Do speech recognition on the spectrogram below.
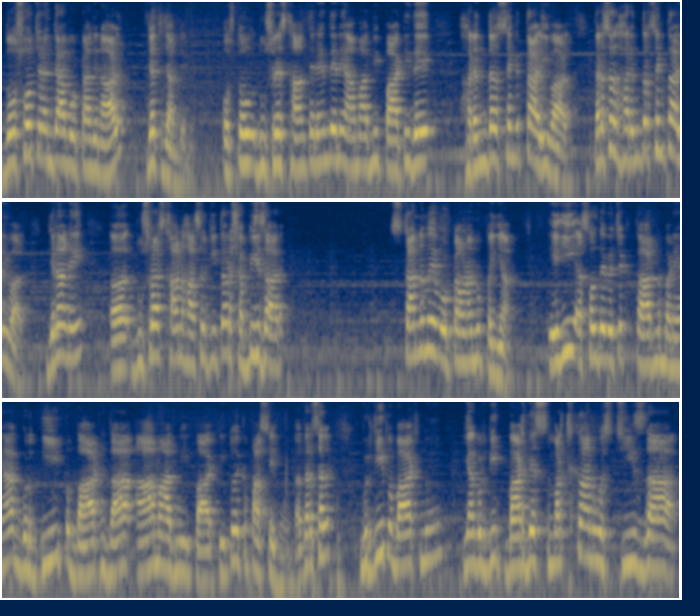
28254 ਵੋਟਾਂ ਦੇ ਨਾਲ ਜਿੱਤ ਜਾਂਦੇ ਨੇ। ਉਸ ਤੋਂ ਦੂਸਰੇ ਸਥਾਨ ਤੇ ਰਹਿੰਦੇ ਨੇ ਆਮ ਆਦਮੀ ਪਾਰਟੀ ਦੇ ਹਰਿੰਦਰ ਸਿੰਘ ਢਾਲੀਵਾਲ। ਦਰਅਸਲ ਹਰਿੰਦਰ ਸਿੰਘ ਢਾਲੀਵਾਲ ਜਿਨ੍ਹਾਂ ਨੇ ਅ, ਦੂਸਰਾ ਸਥਾਨ ਹਾਸਲ ਕੀਤਾ ਔਰ 26097 ਵੋਟਾਂ ਉਹਨਾਂ ਨੂੰ ਪਈਆਂ। ਇਹੀ ਅਸਲ ਦੇ ਵਿੱਚ ਇੱਕ ਕਾਰਨ ਬਣਿਆ ਗੁਰਦੀਪ ਬਾਠ ਦਾ ਆਮ ਆਦਮੀ ਪਾਰਟੀ ਤੋਂ ਇੱਕ ਪਾਸੇ ਹੋਣ ਦਾ। ਦਰਅਸਲ ਗੁਰਦੀਪ ਬਾਠ ਨੂੰ ਜਾਂ ਗੁਰਦੀਪ ਬਾਠ ਦੇ ਸਮਰਥਕਾਂ ਨੂੰ ਇਸ ਚੀਜ਼ ਦਾ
